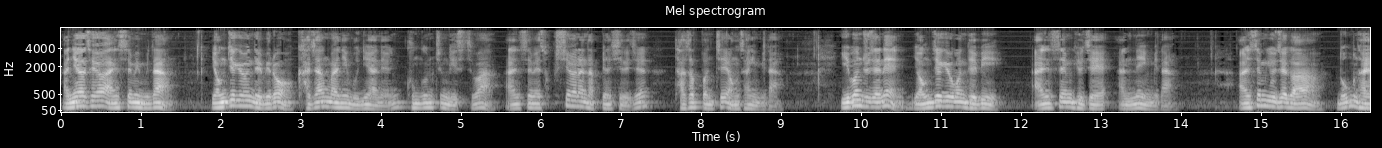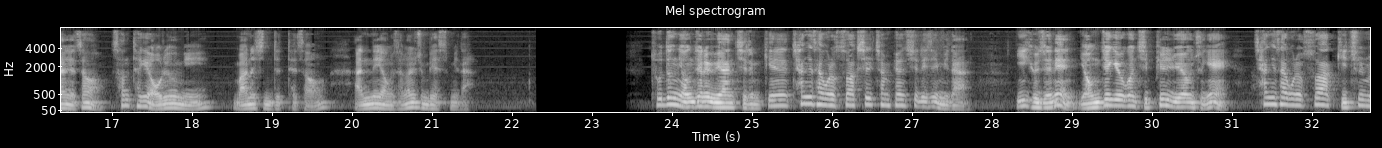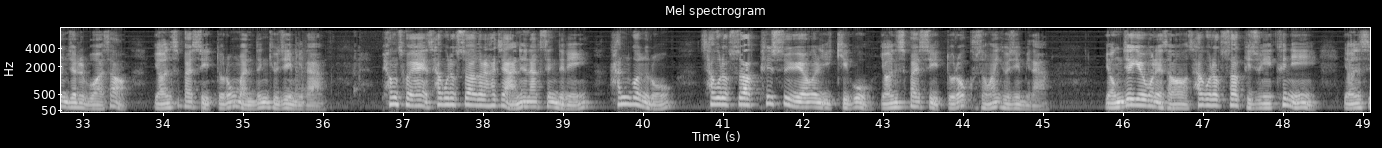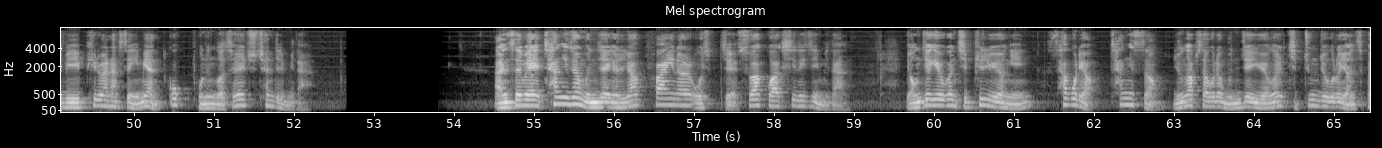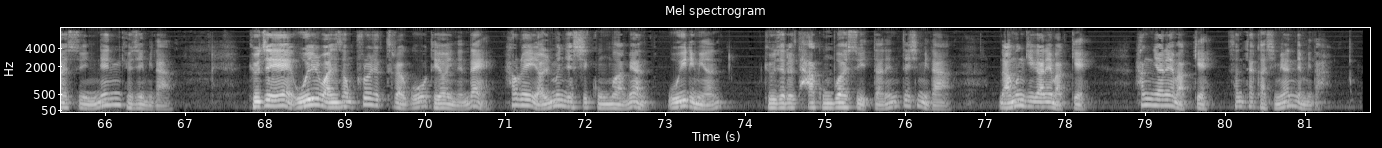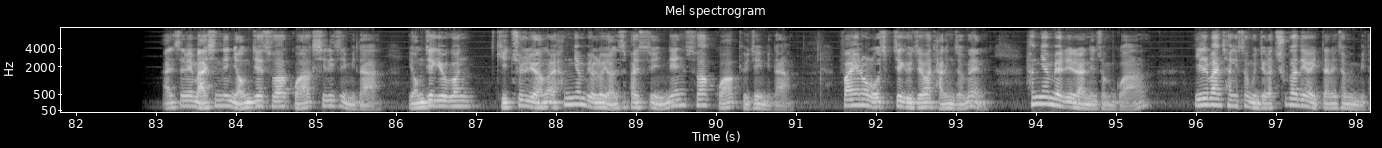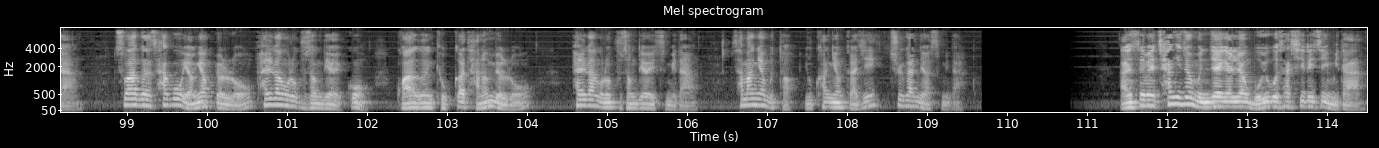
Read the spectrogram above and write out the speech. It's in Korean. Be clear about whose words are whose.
Speaker 1: 안녕하세요 안쌤입니다. 영재교원 대비로 가장 많이 문의하는 궁금증 리스트와 안쌤의 속 시원한 답변 시리즈 다섯 번째 영상입니다. 이번 주제는 영재교원 대비 안쌤 교재 안내입니다. 안쌤 교재가 너무 다양해서 선택에 어려움이 많으신 듯해서 안내 영상을 준비했습니다. 초등 영재를 위한 지름길 창의사고력 수학 실천편 시리즈입니다. 이 교재는 영재교육원 지필 유형 중에 창의사고력 수학 기출문제를 모아서 연습할 수 있도록 만든 교재입니다. 평소에 사고력 수학을 하지 않은 학생들이 한 권으로 사고력 수학 필수 유형을 익히고 연습할 수 있도록 구성한 교재입니다. 영재교육원에서 사고력 수학 비중이 크니 연습이 필요한 학생이면 꼭 보는 것을 추천드립니다. 안쌤의 창의적 문제 해결력 파이널 50제 수학과학 시리즈입니다. 영재교육은 지필 유형인 사고력, 창의성, 융합사고력 문제 유형을 집중적으로 연습할 수 있는 교재입니다. 교재에 5일 완성 프로젝트라고 되어 있는데 하루에 10문제씩 공부하면 5일이면 교재를 다 공부할 수 있다는 뜻입니다. 남은 기간에 맞게, 학년에 맞게 선택하시면 됩니다. 안쌤의 맛있는 영재수학과학 시리즈입니다. 영재교육은 기출유형을 학년별로 연습할 수 있는 수학과학 교재입니다. 파이널 50제 교재와 다른 점은 학년별이라는 점과 일반 창의성 문제가 추가되어 있다는 점입니다. 수학은 사고 영역별로 8강으로 구성되어 있고 과학은 교과 단원별로 8강으로 구성되어 있습니다. 3학년부터 6학년까지 출간되었습니다. 안쌤의 창의적 문제 해결력 모의고사 시리즈입니다.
